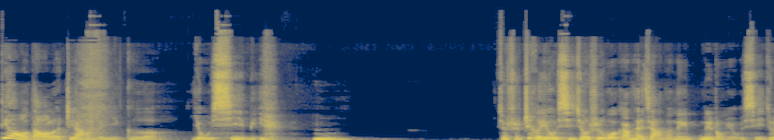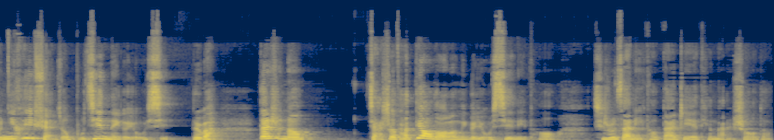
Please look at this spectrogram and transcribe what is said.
掉到了这样的一个游戏里，嗯就是这个游戏就是我刚才讲的那那种游戏，就你可以选择不进那个游戏，对吧？但是呢，假设他掉到了那个游戏里头，其实在里头待着也挺难受的，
